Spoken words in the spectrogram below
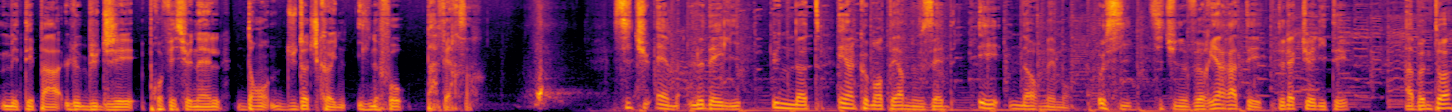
mettez pas le budget professionnel dans du Dogecoin, il ne faut pas faire ça. Si tu aimes le daily, une note et un commentaire nous aident énormément. Aussi, si tu ne veux rien rater de l'actualité, abonne-toi.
